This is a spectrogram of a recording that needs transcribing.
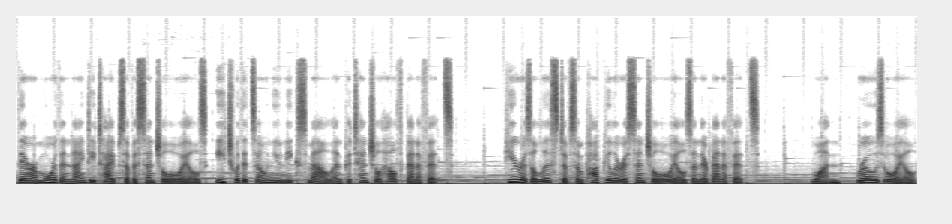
There are more than 90 types of essential oils, each with its own unique smell and potential health benefits. Here is a list of some popular essential oils and their benefits. 1. Rose oil,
